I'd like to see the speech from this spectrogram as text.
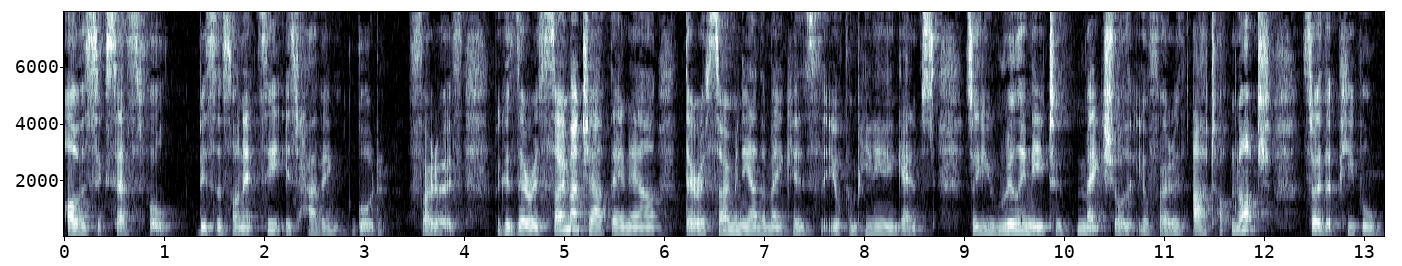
of a successful business on Etsy is having good photos because there is so much out there now. There are so many other makers that you're competing against. So you really need to make sure that your photos are top notch so that people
